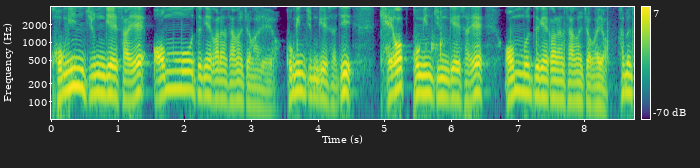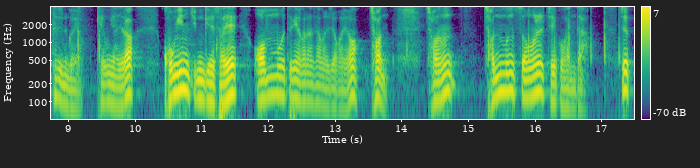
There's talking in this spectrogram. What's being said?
공인중개사의 업무 등에 관한 사항을 정하여요. 공인중개사지 개업 공인중개사의 업무 등에 관한 사항을 정하여 하면 틀리는 거예요. 개공이 아니라 공인중개사의 업무 등에 관한 사항을 정하여 전, 전은 전문성을 제고한다. 즉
